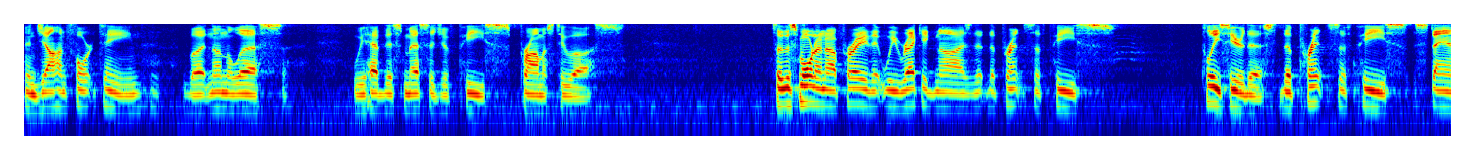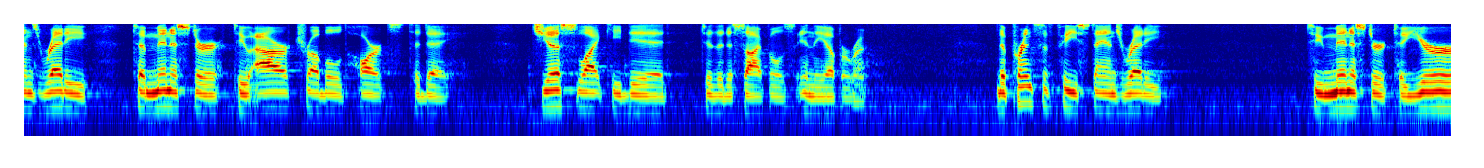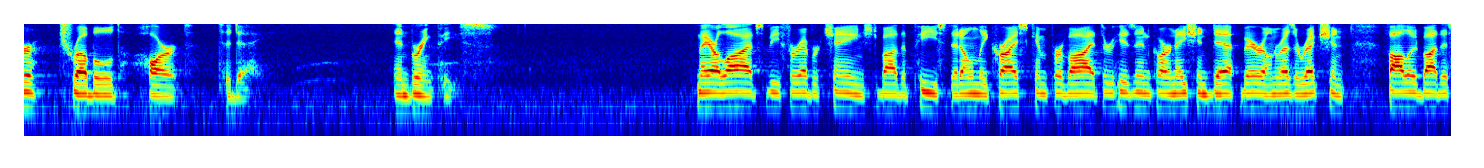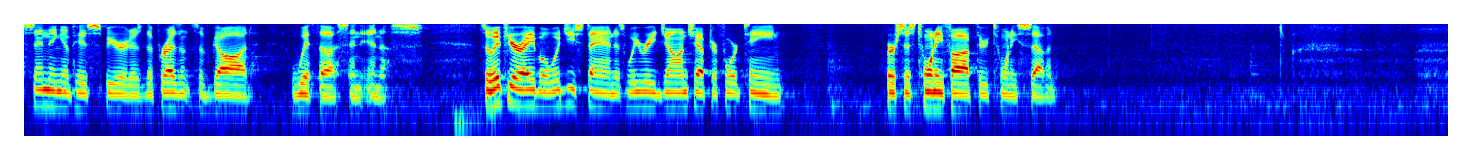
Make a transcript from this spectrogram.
in John 14, but nonetheless, we have this message of peace promised to us. So this morning, I pray that we recognize that the Prince of Peace, please hear this, the Prince of Peace stands ready to minister to our troubled hearts today, just like he did to the disciples in the upper room. The Prince of Peace stands ready to minister to your troubled heart today and bring peace. May our lives be forever changed by the peace that only Christ can provide through his incarnation, death, burial, and resurrection, followed by the sending of his Spirit as the presence of God with us and in us. So, if you're able, would you stand as we read John chapter 14, verses 25 through 27?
